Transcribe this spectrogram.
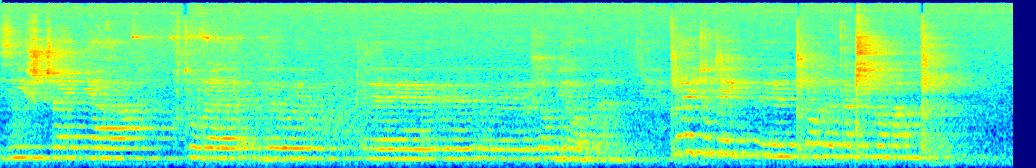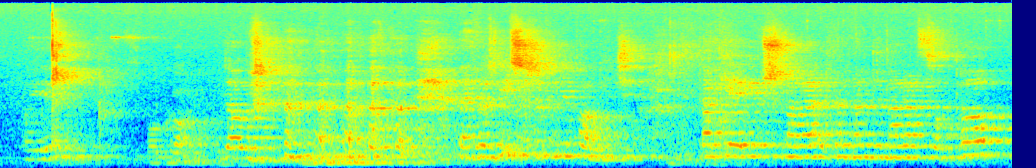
zniszczenia, które były e, e, robione. No i tutaj trochę takiego mam. Ojej. Spokojnie. Dobrze. Najważniejsze, żeby nie pomylić. Takie już mala- malarstwo po,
